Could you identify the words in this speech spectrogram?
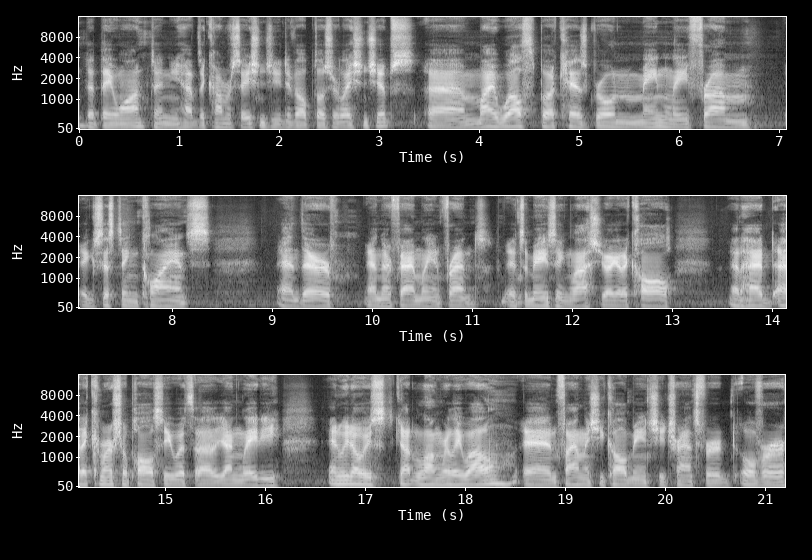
that they want, and you have the conversations. You develop those relationships. Um, my wealth book has grown mainly from existing clients and their and their family and friends. It's amazing. Last year, I got a call and had had a commercial policy with a young lady, and we'd always gotten along really well. And finally, she called me and she transferred over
